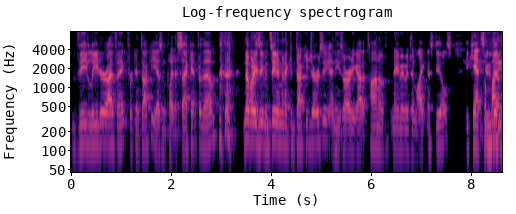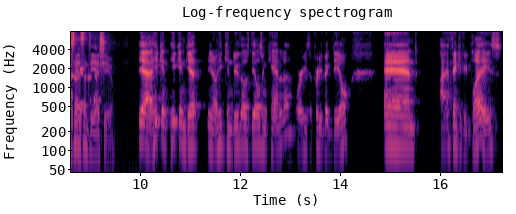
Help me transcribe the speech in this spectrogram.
the leader, I think, for Kentucky. He hasn't played a second for them. Nobody's even seen him in a Kentucky jersey, and he's already got a ton of name, image, and likeness deals. He can't. So money isn't the issue. Yeah, he can. He can get. You know, he can do those deals in Canada, where he's a pretty big deal. And I think if he plays,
